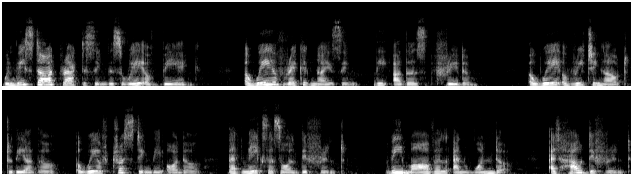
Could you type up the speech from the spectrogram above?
When we start practicing this way of being, a way of recognizing the other's freedom, a way of reaching out to the other, a way of trusting the order that makes us all different, we marvel and wonder at how different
